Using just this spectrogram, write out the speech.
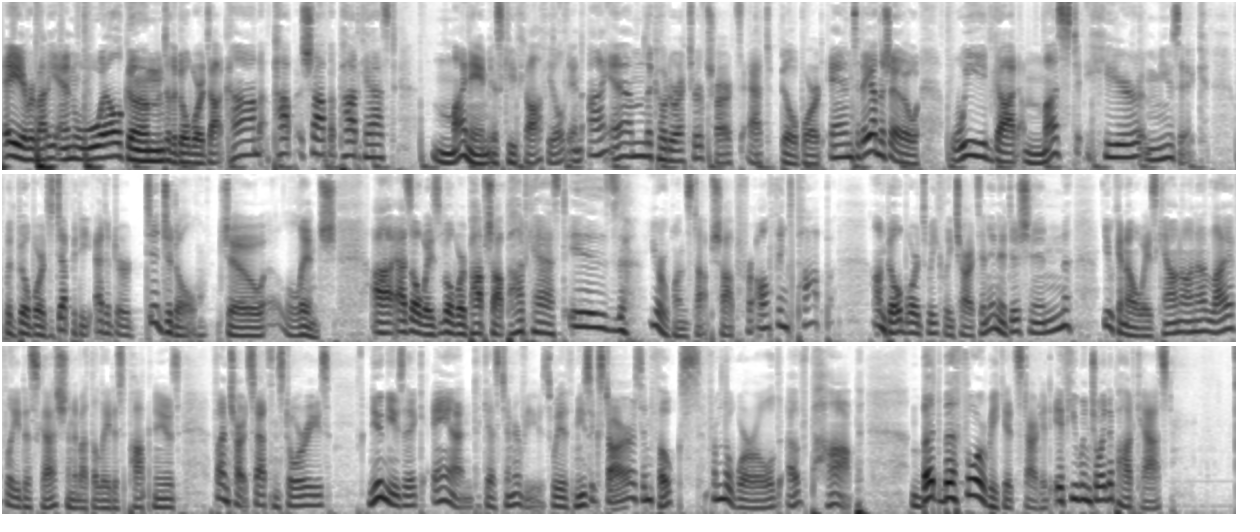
Hey, everybody, and welcome to the Billboard.com Pop Shop Podcast. My name is Keith Caulfield, and I am the co director of charts at Billboard. And today on the show, we've got Must Hear Music with Billboard's deputy editor digital, Joe Lynch. Uh, as always, Billboard Pop Shop Podcast is your one stop shop for all things pop on Billboard's weekly charts. And in addition, you can always count on a lively discussion about the latest pop news, fun chart stats and stories, new music, and guest interviews with music stars and folks from the world of pop. But before we get started, if you enjoy the podcast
